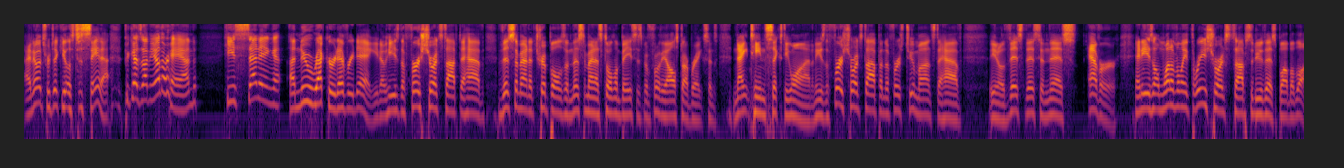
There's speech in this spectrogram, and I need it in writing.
I know it's ridiculous to say that because on the other hand, he's setting a new record every day. You know, he's the first shortstop to have this amount of triples and this amount of stolen bases before the All Star break since 1961. And he's the first shortstop in the first two months to have, you know, this, this, and this ever. And he's on one of only three shortstops to do this, blah, blah, blah.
